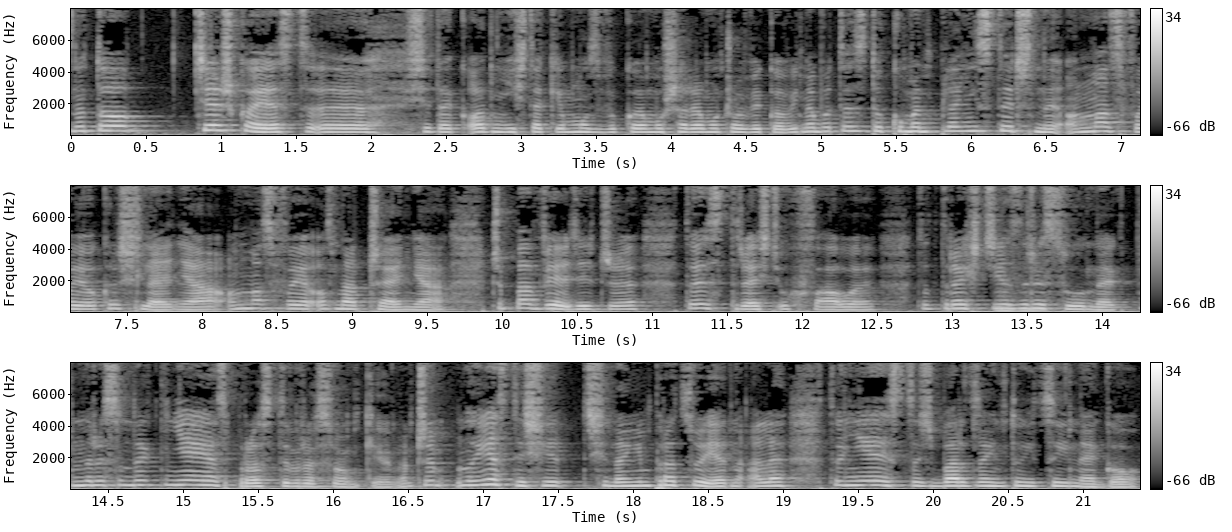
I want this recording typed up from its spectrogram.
no to ciężko jest e, się tak odnieść takiemu zwykłemu, szaremu człowiekowi, no bo to jest dokument planistyczny, on ma swoje określenia, on ma swoje oznaczenia. Trzeba wiedzieć, że to jest treść uchwały, to treść jest mhm. rysunek. Ten rysunek nie jest prostym rysunkiem. Znaczy, no jest, się, się na nim pracuje, no ale to nie jest coś bardzo intuicyjnego.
